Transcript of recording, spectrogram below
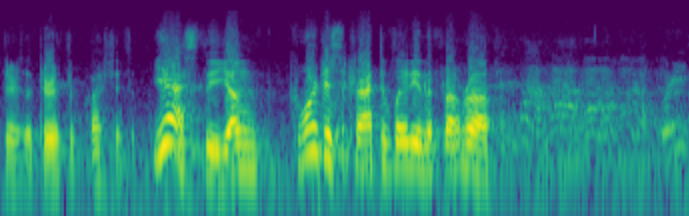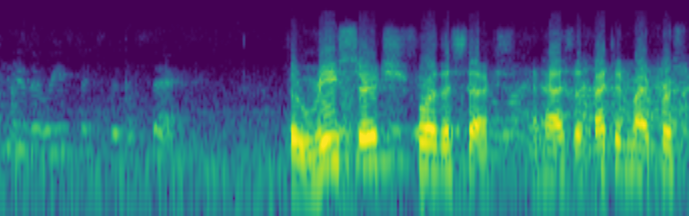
There's a dearth of questions. Yes, the young, gorgeous, attractive lady in the front row. Where did you do the research for the sex? The research for the sex and has affected my person.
